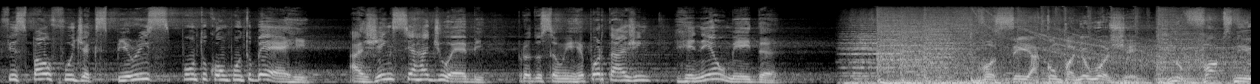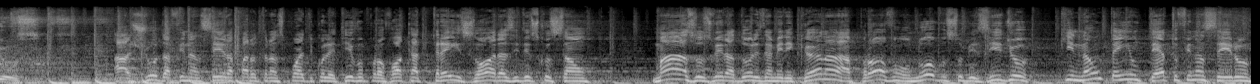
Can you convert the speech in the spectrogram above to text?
fispalfoodexperience.com.br. Agência Rádio Web. Produção e reportagem, Renê Almeida. Você acompanhou hoje no Fox News. Ajuda financeira para o transporte coletivo provoca três horas de discussão. Mas os vereadores da Americana aprovam o um novo subsídio que não tem um teto financeiro.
